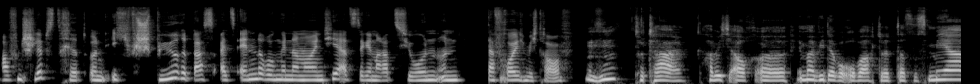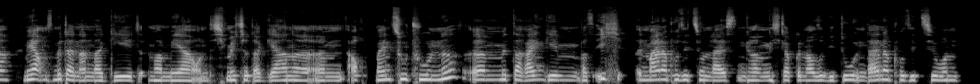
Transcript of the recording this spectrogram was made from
auf den Schlips tritt. Und ich spüre das als Änderung in der neuen Tierärztegeneration und da freue ich mich drauf. Mhm, total. Habe ich auch äh, immer wieder beobachtet, dass es mehr, mehr ums Miteinander geht, immer mehr. Und ich möchte da gerne ähm, auch mein Zutun ne, ähm, mit da reingeben, was ich in meiner Position leisten kann. Und ich glaube, genauso wie du in deiner Position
